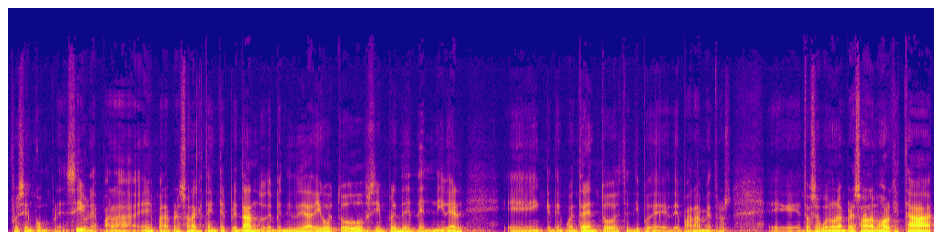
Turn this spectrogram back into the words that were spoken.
fuesen comprensibles para, ¿eh? para la persona que está interpretando, dependiendo, ya digo, todo siempre desde el nivel eh, en que te encuentres en todo este tipo de, parámetros. Eh, entonces, bueno, una persona a lo mejor que está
